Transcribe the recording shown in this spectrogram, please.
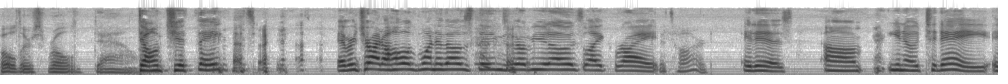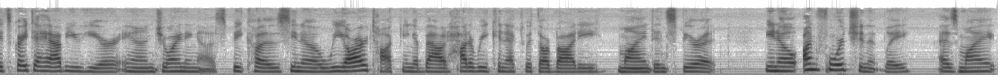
Boulders roll down. Don't you think? That's right. Ever try to hold one of those things? you know, it's like, right. It's hard. It is. Um, you know, today it's great to have you here and joining us because, you know, we are talking about how to reconnect with our body, mind, and spirit. You know, unfortunately, as my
